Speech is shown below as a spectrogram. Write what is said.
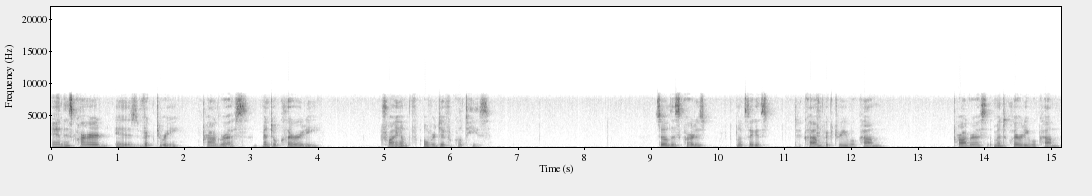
And this card is victory, progress, mental clarity, triumph over difficulties. So this card is looks like it's to come. Victory will come. Progress, mental clarity will come.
